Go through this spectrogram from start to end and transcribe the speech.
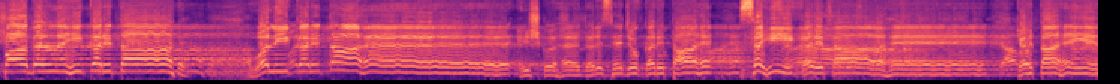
पागल नहीं करता है, वली करता है। इश्क हैदर से जो करता है, सही करता है। कहता है, ये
